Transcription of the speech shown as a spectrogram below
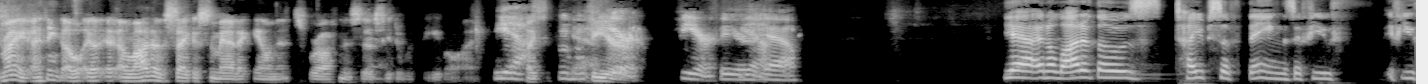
Right. I think a, a, lot of psychosomatic ailments were often associated yeah. with the evil eye. Yeah. Like mm-hmm. fear. Fear. Fear. Yeah. yeah. Yeah. And a lot of those types of things, if you, if you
